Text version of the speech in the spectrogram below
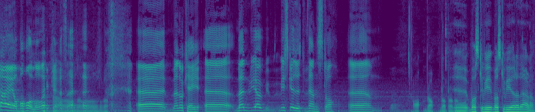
jag behåller den kan jag säga. Eh, men okej, eh, men ja, vi ska ut vänster. Eh, Ja, bra, bra, bra. bra. Eh, vad, ska vi, vad ska vi göra där då?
